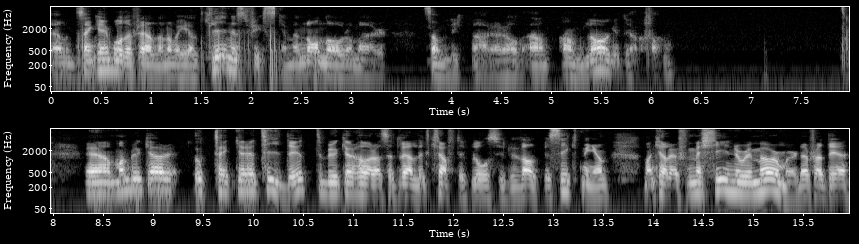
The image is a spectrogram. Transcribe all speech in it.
Ehm, sen kan ju båda föräldrarna vara helt kliniskt friska men någon av dem är sannolikt bärare av anlaget i alla fall. Ehm, man brukar upptäcka det tidigt, det brukar höras ett väldigt kraftigt blåsljud vid valpbesiktningen. Man kallar det för machinery murmur därför att det,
